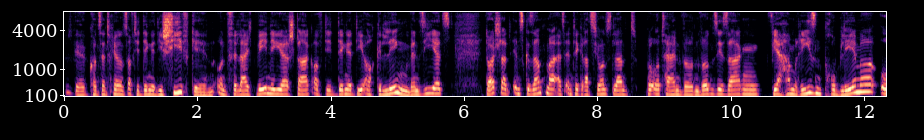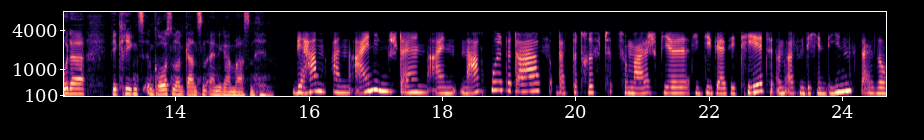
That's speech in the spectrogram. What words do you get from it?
Wir konzentrieren uns auf die Dinge, die schiefgehen und vielleicht weniger stark auf die Dinge, die auch gelingen. Wenn Sie jetzt Deutschland insgesamt mal als Integrationsland beurteilen würden, würden Sie sagen, wir haben Riesenprobleme oder wir kriegen es im Großen und Ganzen einigermaßen hin? Wir haben an einigen Stellen einen Nachholbedarf. Das betrifft zum Beispiel die Diversität im öffentlichen Dienst. Also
